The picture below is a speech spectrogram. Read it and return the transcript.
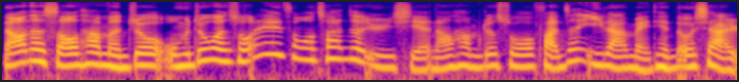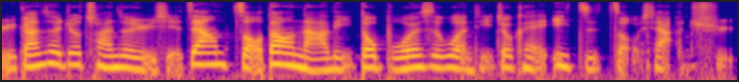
然后那时候他们就我们就问说，哎、欸，怎么穿着雨鞋？然后他们就说，反正宜兰每天都下雨，干脆就穿着雨鞋，这样走到哪里都不会是问题，就可以一直走下去。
